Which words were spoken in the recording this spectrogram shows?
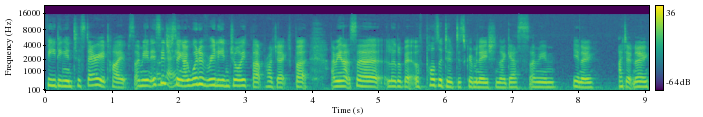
feeding into stereotypes. I mean, it's Okay. interesting. I would have really enjoyed that project, but I mean, that's a, a little bit of positive discrimination, I guess. I mean, you know, I don't know.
